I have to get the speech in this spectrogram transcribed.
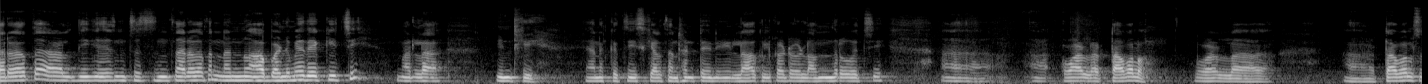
తర్వాత వాళ్ళు దిగేసిన తర్వాత నన్ను ఆ బండి మీద ఎక్కించి మరలా ఇంటికి వెనక్కి తీసుకెళ్తానంటే లాకులు కట్టేవాళ్ళు అందరూ వచ్చి వాళ్ళ టవలు వాళ్ళ టవల్స్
